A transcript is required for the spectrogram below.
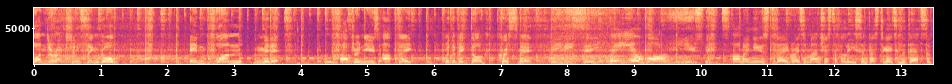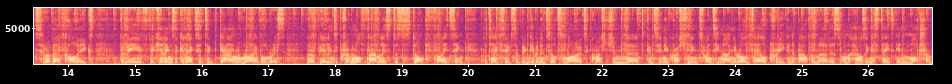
One Direction single in one minute after a news update with the big dog, Chris Smith. BBC Radio 1. Newsbeat. Our main news today Greater Manchester Police investigating the deaths of two of their colleagues believe the killings are connected to gang rivalries. They're appealing to criminal families to stop fighting. Detectives have been given until tomorrow to question, uh, to continue questioning 29-year-old Dale Cregan about the murders on the housing estate in Mottram.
